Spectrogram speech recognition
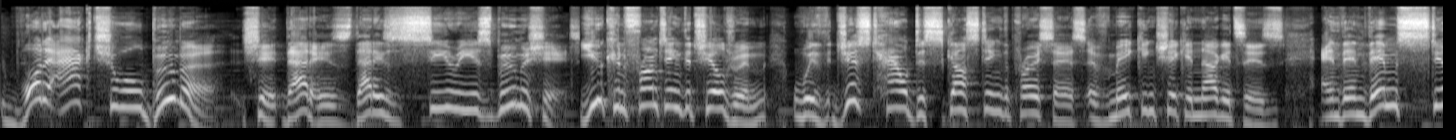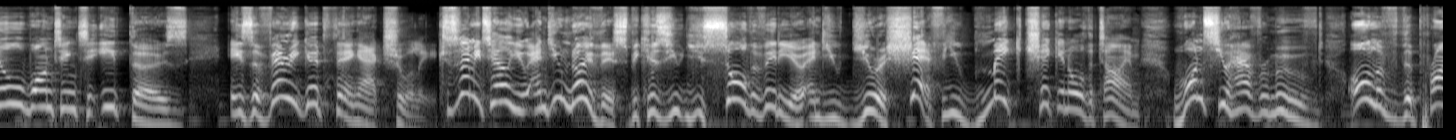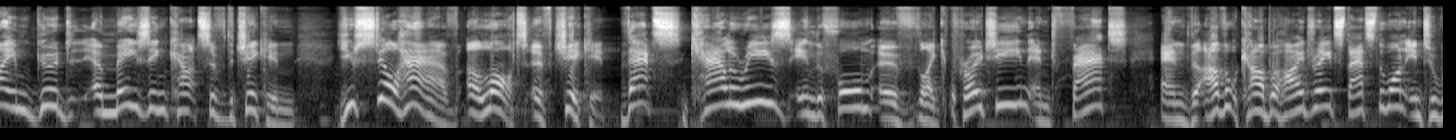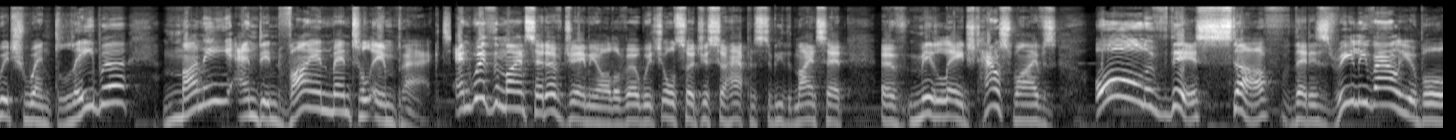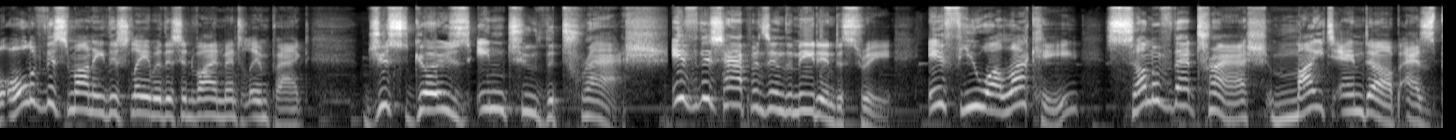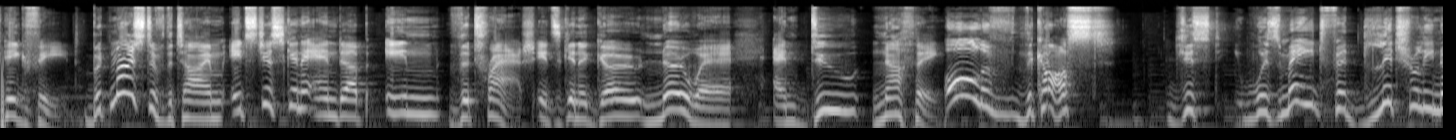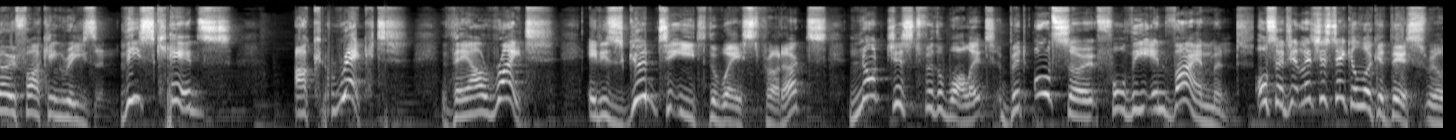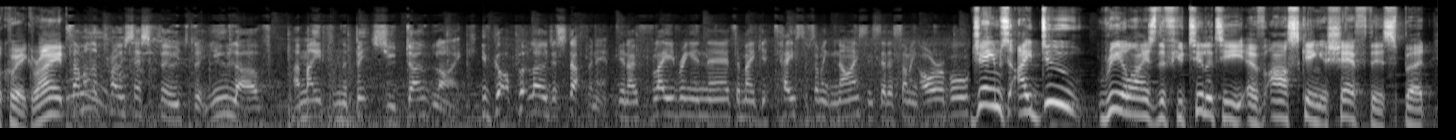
what actual boomer shit that is. That is serious boomer shit. You confronting the children with just how disgusting the process of making chicken nuggets is, and then them still wanting to eat those is a very good thing, actually. Because let me tell you, and you know this because you, you saw the video and you, you're a chef, you make chicken all the time. Once you have removed all of the prime, good, amazing cuts of the chicken, you still have a lot of chicken. That's calories in the form of like protein and fat and the other carbohydrates, that's the one into which went labor, money, and environmental impact. And with the mindset of Jamie Oliver, which also just so happens to be the mindset of middle-aged housewives, all of this stuff that is really valuable, all of this money, this labor, this environmental impact, just goes into the trash. If this happens in the meat industry, if you are lucky, some of that trash might end up as pig feed. But most of the time, it's just gonna end up in the trash. It's gonna go nowhere and do nothing. All of the cost just was made for literally no fucking reason. These kids are correct. They are right It is good to eat the waste products, not just for the wallet, but also for the environment. Also, let's just take a look at this real quick, right? Some of the processed foods that you love are made from the bits you don't like. You've got to put loads of stuff in it, you know, flavouring in there to make it taste of something nice instead of something horrible. James, I do realize the futility of asking a chef this, but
